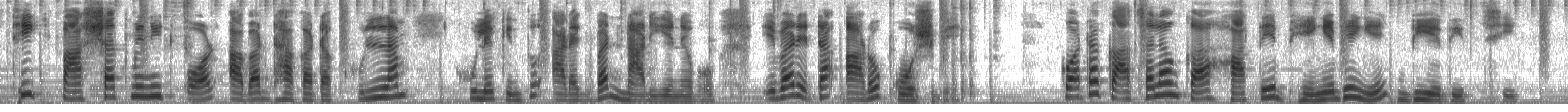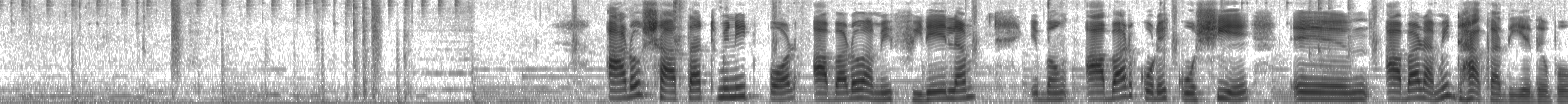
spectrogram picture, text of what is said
ঠিক পাঁচ সাত মিনিট পর আবার ঢাকাটা খুললাম, খুলে কিন্তু আরেকবার নাড়িয়ে নেব। এবার এটা আরও কষবে। কটা কাঁচা লঙ্কা হাতে ভেঙে ভেঙে দিয়ে দিচ্ছি। আরও সাত আট মিনিট পর আবারও আমি ফিরে এলাম এবং আবার করে কষিয়ে আবার আমি ঢাকা দিয়ে দেবো।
